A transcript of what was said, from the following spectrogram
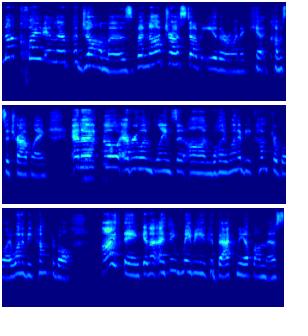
not quite in their pajamas, but not dressed up either when it comes to traveling. And wow. I know everyone blames it on, well, I want to be comfortable. I want to be comfortable. I think, and I think maybe you could back me up on this.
